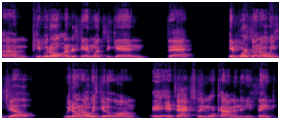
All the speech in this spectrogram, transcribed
Um, people don't understand once again that imports don't always gel. We don't always get along. It's actually more common than you think.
